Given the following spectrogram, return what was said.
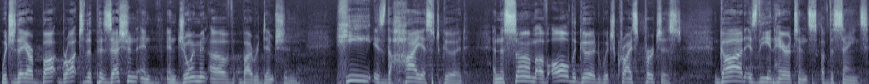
which they are bought, brought to the possession and enjoyment of by redemption. He is the highest good and the sum of all the good which Christ purchased. God is the inheritance of the saints.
